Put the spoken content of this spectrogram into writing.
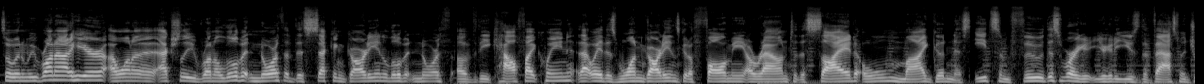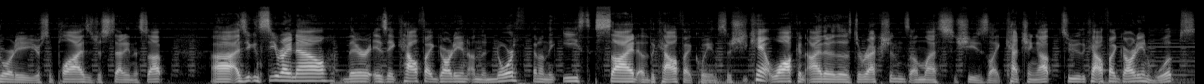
So when we run out of here, I want to actually run a little bit north of this second Guardian, a little bit north of the Kalphite Queen. That way this one Guardian's going to follow me around to the side. Oh my goodness. Eat some food. This is where you're going to use the vast majority of your supplies, is just setting this up. Uh, as you can see right now, there is a Kalphite Guardian on the north and on the east side of the Kalphite Queen. So she can't walk in either of those directions unless she's like catching up to the Kalphite Guardian. Whoops.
